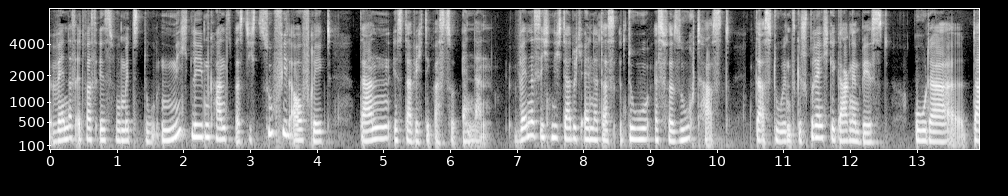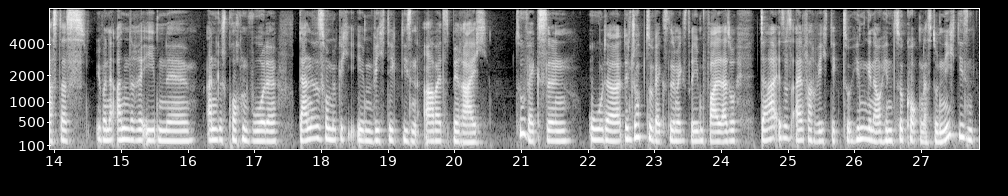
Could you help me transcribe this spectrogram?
Wenn das etwas ist, womit du nicht leben kannst, was dich zu viel aufregt, dann ist da wichtig, was zu ändern. Wenn es sich nicht dadurch ändert, dass du es versucht hast, dass du ins Gespräch gegangen bist oder dass das über eine andere Ebene angesprochen wurde, dann ist es womöglich eben wichtig, diesen Arbeitsbereich zu wechseln oder den Job zu wechseln im Extremfall. Also da ist es einfach wichtig, zu hin, genau hinzugucken, dass du nicht diesen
